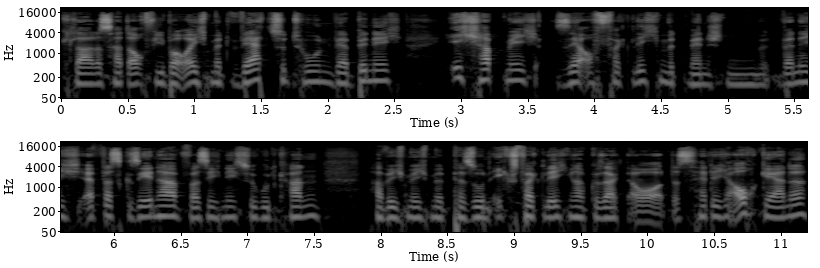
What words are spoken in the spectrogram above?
Klar, das hat auch wie bei euch mit Wert zu tun. Wer bin ich? Ich habe mich sehr oft verglichen mit Menschen. Wenn ich etwas gesehen habe, was ich nicht so gut kann, habe ich mich mit Person X verglichen und habe gesagt, oh, das hätte ich auch gerne.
